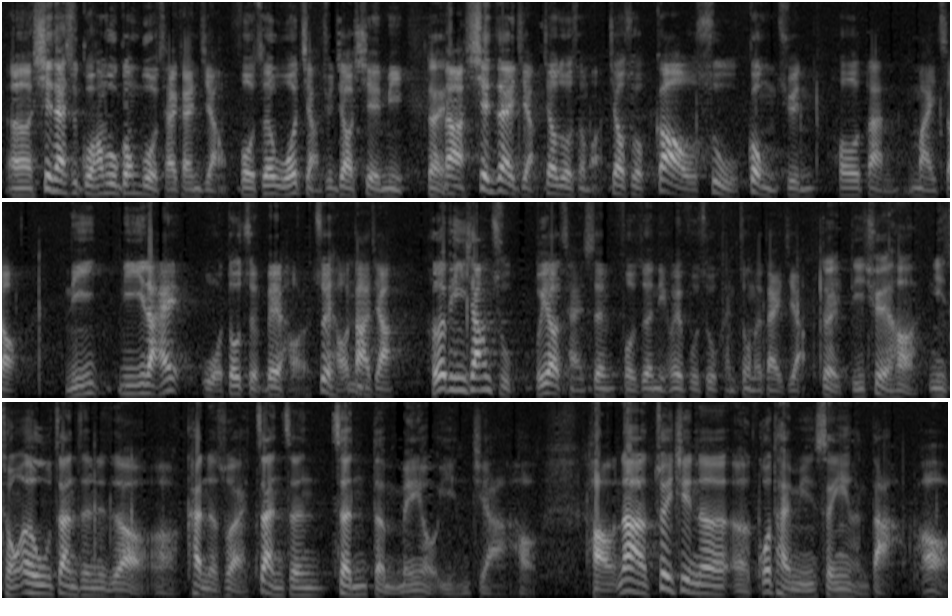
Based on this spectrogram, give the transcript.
呃，现在是国防部公布我才敢讲，否则我讲就叫泄密。对，那现在讲叫做什么？叫做告诉共军抛弹卖照，你你来我都准备好了，最好大家和平相处，不要产生，否则你会付出很重的代价。对，的确哈，你从俄乌战争就知道啊，看得出来战争真的没有赢家哈。好，那最近呢？呃，郭台铭声音很大哦，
